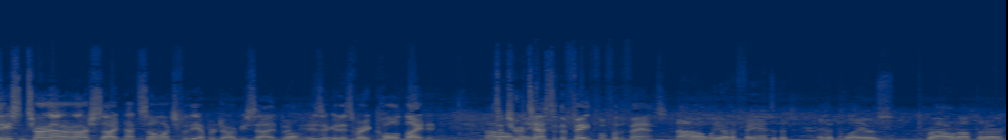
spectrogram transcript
Decent turnout on our side, not so much for the Upper Darby side, but Well, it, is a, it is a very cold night. And Not it's a true only- test of the faithful for the fans. not only are the fans and the and the players riled up, but our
